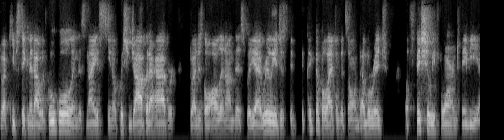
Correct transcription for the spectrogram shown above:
do I keep sticking it out with Google and this nice, you know, cushy job that I have, or do I just go all in on this? But yeah, really, it just it, it picked up a life of its own. Pebble Ridge officially formed maybe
